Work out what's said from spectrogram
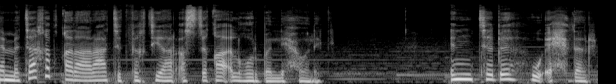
لما تاخذ قراراتك في اختيار أصدقاء الغربة اللي حولك. انتبه وإحذر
